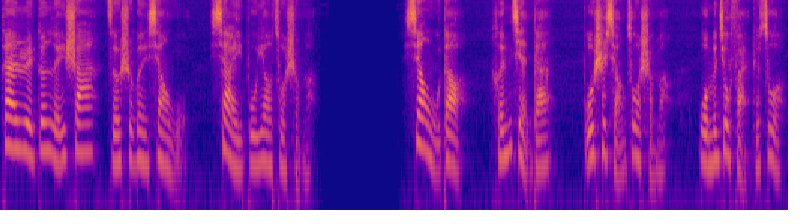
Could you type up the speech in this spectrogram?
盖瑞跟雷莎则是问项武：“下一步要做什么？”项武道：“很简单，博士想做什么，我们就反着做。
